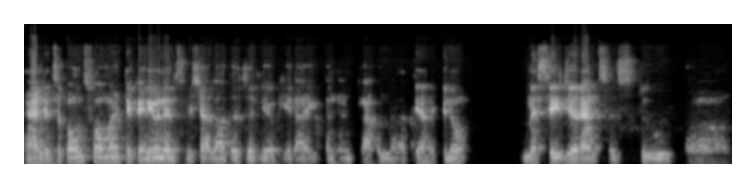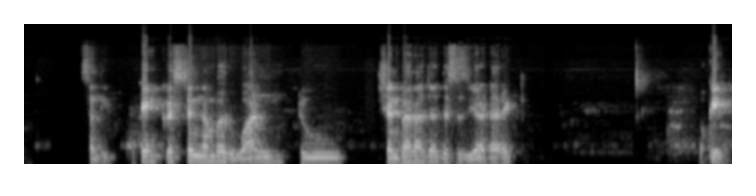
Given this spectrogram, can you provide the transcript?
And it's a pounds format. If anyone else, Vishal, Adarsh, Jalio, Kira, Ethan, and Rahul, Navatya, if you know, message your answers to uh, Sandeep. Okay, question number one to Shenbaraja. This is your direct. Okay,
